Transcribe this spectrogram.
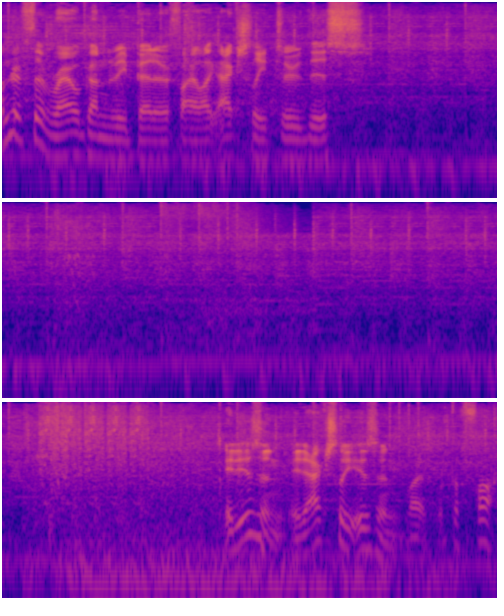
wonder if the railgun would be better if I like actually do this. It isn't. It actually isn't. Like, what the fuck?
